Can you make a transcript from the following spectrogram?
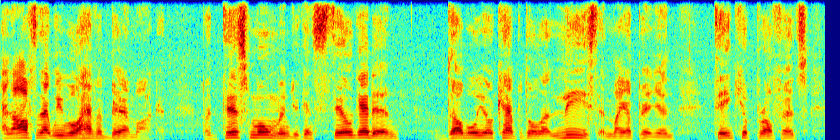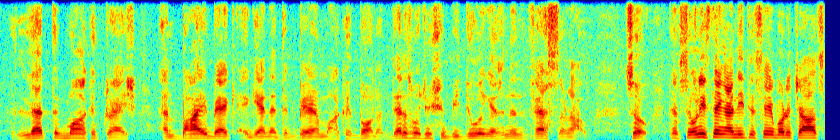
And after that, we will have a bear market. But this moment, you can still get in, double your capital at least, in my opinion, take your profits, let the market crash, and buy back again at the bear market bottom. That is what you should be doing as an investor now. So that's the only thing I need to say about the charts.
